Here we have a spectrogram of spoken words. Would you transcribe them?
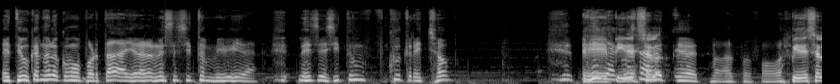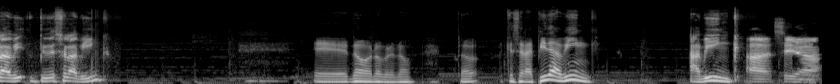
estoy buscándolo como portada y ahora lo necesito en mi vida. Necesito un cutre shop. Eh, pídeselo- vestidos de todas, por favor. Pídeselo a, pídeselo a Bing. Eh, no, no, pero no. Que se la pida a Bing. A Bing, Ah, sí, ah.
